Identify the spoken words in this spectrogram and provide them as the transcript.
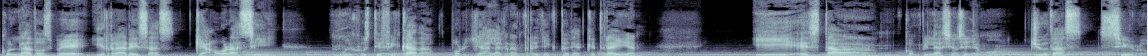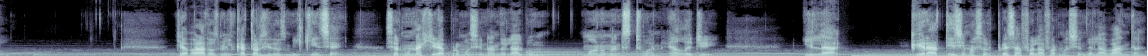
con lados B y rarezas que ahora sí, muy justificada por ya la gran trayectoria que traían. Y esta compilación se llamó Judas Zero. Ya para 2014 y 2015 se armó una gira promocionando el álbum Monuments to an Elegy y la gratísima sorpresa fue la formación de la banda,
